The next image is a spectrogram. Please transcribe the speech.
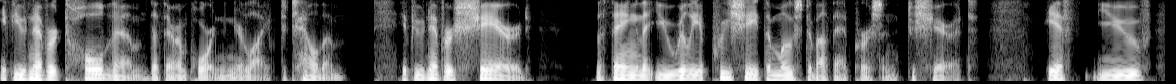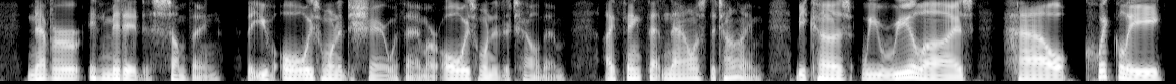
If you've never told them that they're important in your life, to tell them. If you've never shared the thing that you really appreciate the most about that person, to share it. If you've never admitted something that you've always wanted to share with them or always wanted to tell them, I think that now is the time because we realize how quickly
